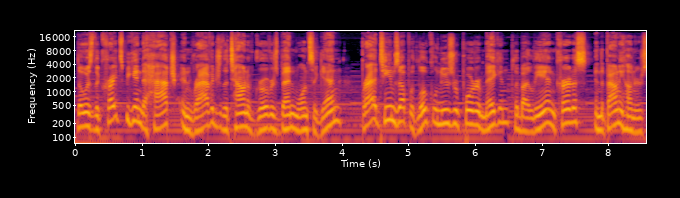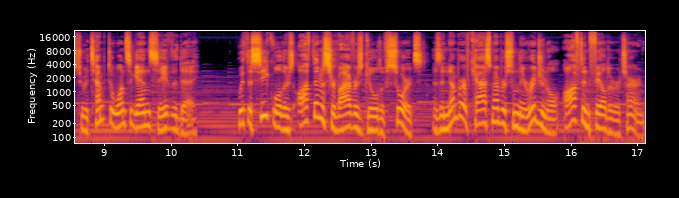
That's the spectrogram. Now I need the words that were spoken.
Though as the Krites begin to hatch and ravage the town of Grover's Bend once again, Brad teams up with local news reporter Megan, played by Liane Curtis, and the bounty hunters to attempt to once again save the day. With the sequel, there's often a survivor's guild of sorts, as a number of cast members from the original often fail to return.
